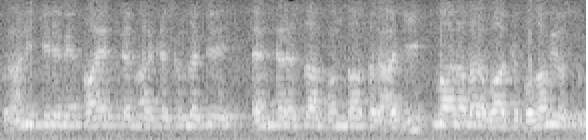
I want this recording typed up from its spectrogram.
Kur'an-ı Kerim'in ayetlerin arkasındaki enteresan ondan sonra acip manalara vakıf olamıyorsun.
